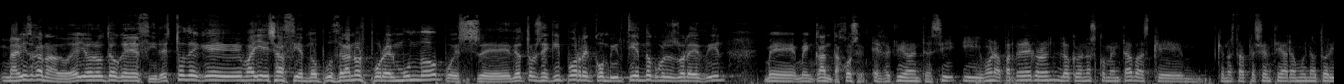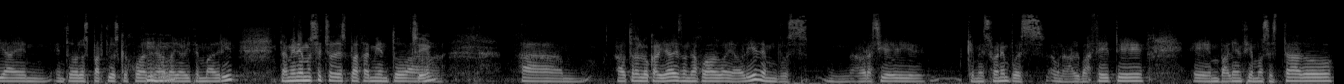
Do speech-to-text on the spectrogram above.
Me habéis ganado, ¿eh? yo lo tengo que decir. Esto de que vayáis haciendo pucelanos por el mundo, pues eh, de otros equipos, reconvirtiendo, como se suele decir, me, me encanta, José. Efectivamente, sí. Y bueno, aparte de lo que nos comentabas, que, que nuestra presencia era muy notoria en, en todos los partidos que juega el Real. Valladolid en Madrid, también hemos hecho desplazamiento a, Sí. a, otras localidades donde ha jugado el Valladolid. Pues, ahora sí que me suenen, pues, bueno, Albacete, en Valencia hemos estado,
